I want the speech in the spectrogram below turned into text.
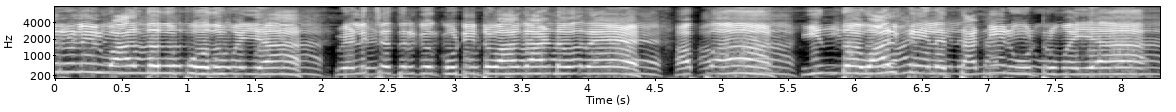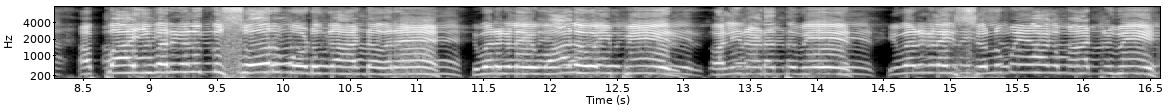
இருளில் வாழ்ந்தது போதும் ஐயா. வெளிச்சத்திற்கு கூட்டிட்டு வாங்க ஆண்டவரே. அப்பா இந்த வாழ்க்கையில தண்ணீர் ஊற்றும் ஐயா. அப்பா இவர்களுக்கு சோறு போடுங்க ஆண்டவரே. இவர்களை வாழ வைப்பீர் வழி நடத்துவீர். இவர்களை செழுமையாக மாற்றுவீர்.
